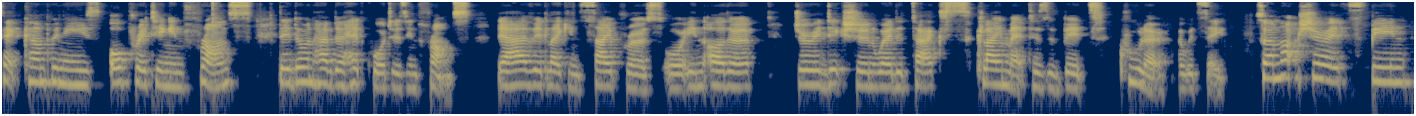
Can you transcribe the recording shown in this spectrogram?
tech companies operating in France, they don't have their headquarters in France. They have it like in Cyprus or in other jurisdiction where the tax climate is a bit cooler, I would say. So I'm not sure it's been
